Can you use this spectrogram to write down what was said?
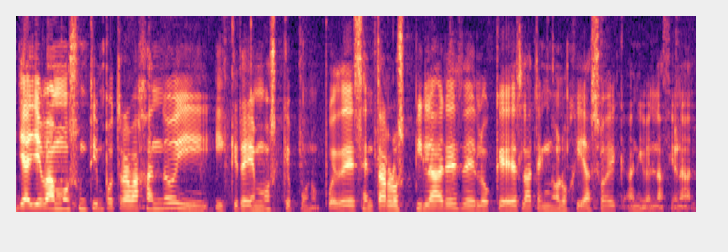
ya llevamos un tiempo trabajando y, creemos que bueno, puede sentar los pilares de lo que es la tecnología SOEC a nivel nacional.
